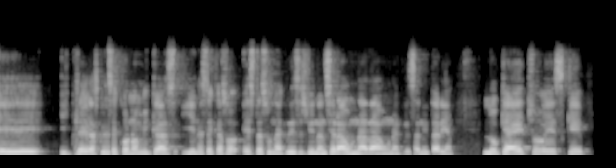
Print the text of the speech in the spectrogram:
eh, y las crisis económicas, y en este caso esta es una crisis financiera aunada a una crisis sanitaria, lo que ha hecho es que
